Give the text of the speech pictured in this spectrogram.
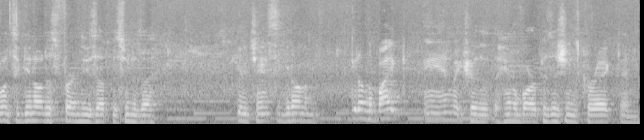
once again, I'll just firm these up as soon as I get a chance to get on the get on the bike and make sure that the handlebar position is correct and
